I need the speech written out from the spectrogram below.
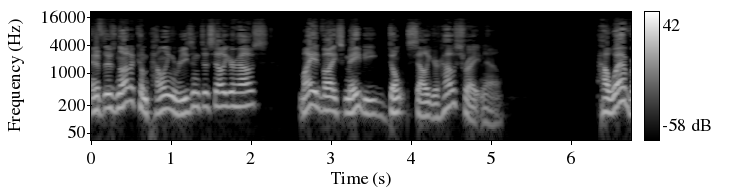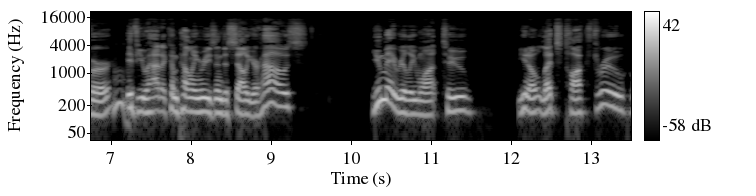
And if there's not a compelling reason to sell your house, my advice may be don't sell your house right now. However, hmm. if you had a compelling reason to sell your house, you may really want to, you know, let's talk through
